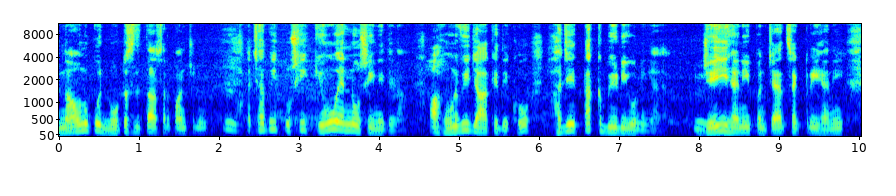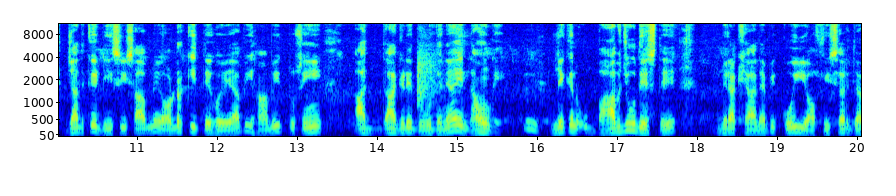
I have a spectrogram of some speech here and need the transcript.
ਨਾ ਉਹਨੂੰ ਕੋਈ ਨੋਟਿਸ ਦਿੱਤਾ ਸਰਪੰਚ ਨੂੰ। ਹੂੰ। ਅੱਛਾ ਵੀ ਤੁਸੀਂ ਕਿਉਂ ਐਨਓਸੀ ਨਹੀਂ ਦੇਣਾ? ਆ ਹੁਣ ਵੀ ਜਾ ਕੇ ਦੇਖੋ ਹਜੇ ਤੱਕ ਵੀਡੀਓ ਨਹੀਂ ਆਇਆ। ਜੇਈ ਹੈ ਨਹੀਂ ਪੰਚਾਇਤ ਸੈਕਟਰੀ ਹੈ ਨਹੀਂ ਜਦ ਕਿ ਡੀਸੀ ਸਾਹਿਬ ਨੇ ਆਰਡਰ ਕੀਤੇ ਹੋਏ ਆ ਵੀ ਹਾਂ ਵੀ ਤੁਸੀਂ ਅੱਜ ਆ ਜਿਹੜੇ 2 ਦਿਨ ਆ ਇਹ ਲਾਓਗੇ। ਹੂੰ। ਲੇਕਿਨ ਉਹ ਬਾਵਜੂਦ ਇਸ ਦੇ ਮੇਰਾ ਖਿਆਲ ਹੈ ਵੀ ਕੋਈ ਆਫੀਸਰ ਜਾਂ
